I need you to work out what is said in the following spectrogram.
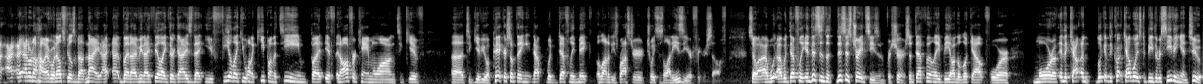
I, I, don't know how everyone else feels about Knight, I, I, but I mean, I feel like they're guys that you feel like you want to keep on the team. But if an offer came along to give uh, to give you a pick or something, that would definitely make a lot of these roster choices a lot easier for yourself. So I would I would definitely, and this is the this is trade season for sure. So definitely be on the lookout for more of in the cow and look at the Cowboys to be the receiving end too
